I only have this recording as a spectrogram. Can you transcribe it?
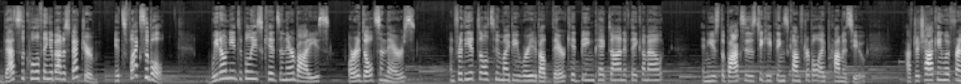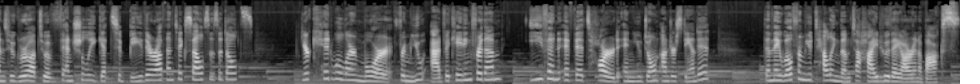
That's the cool thing about a spectrum it's flexible. We don't need to police kids in their bodies or adults in theirs. And for the adults who might be worried about their kid being picked on if they come out and use the boxes to keep things comfortable, I promise you, after talking with friends who grew up to eventually get to be their authentic selves as adults, your kid will learn more from you advocating for them, even if it's hard and you don't understand it, than they will from you telling them to hide who they are in a box.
